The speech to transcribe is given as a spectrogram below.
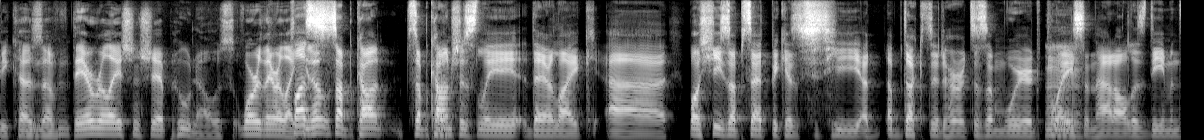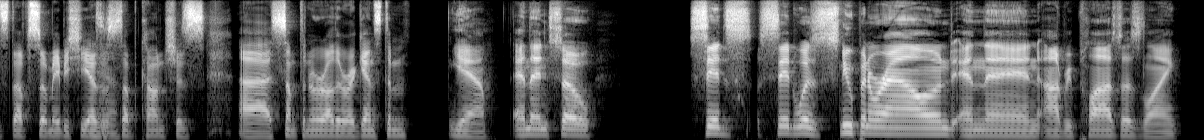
because of their relationship. Who knows? Or they were like, Plus, you know, subcon- subconsciously, they're like, uh, well, she's upset because he ad- abducted her to some weird place and had all this demon stuff. So maybe she has a subconscious uh, something or other against him. Yeah. And then so Syd's Syd was snooping around and then Aubrey Plaza's like,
